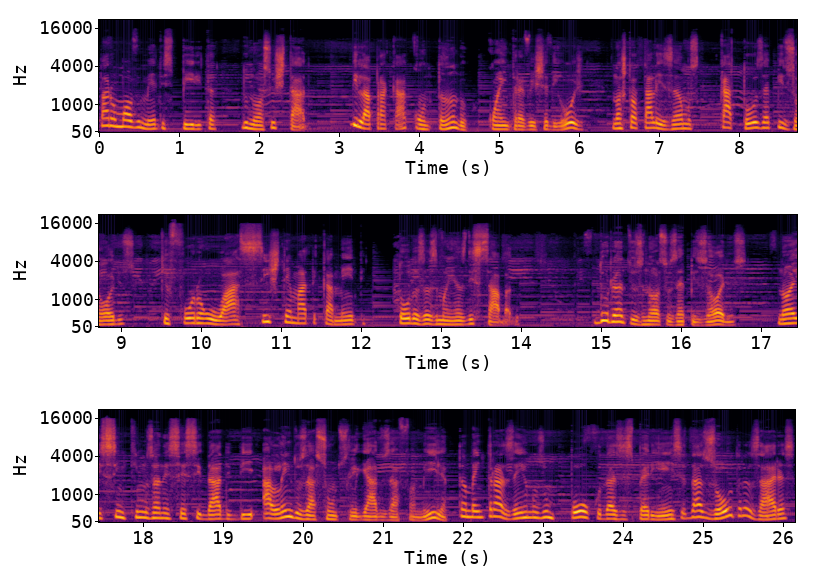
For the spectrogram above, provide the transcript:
para o movimento espírita do nosso estado. De lá para cá, contando com a entrevista de hoje, nós totalizamos 14 episódios que foram ao ar sistematicamente todas as manhãs de sábado. Durante os nossos episódios, nós sentimos a necessidade de, além dos assuntos ligados à família, também trazermos um pouco das experiências das outras áreas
